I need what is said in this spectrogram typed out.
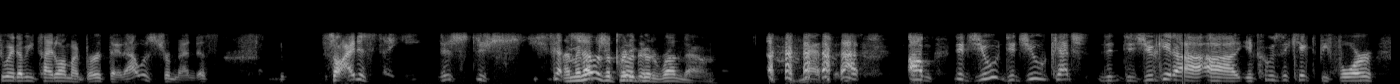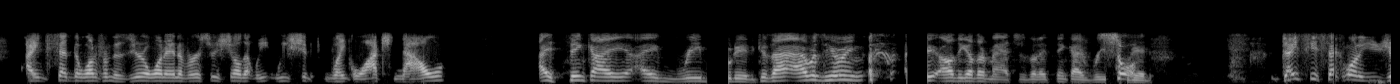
2AW title on my birthday. That was tremendous. So I just there's, there's he's got I mean, that was a pretty good- good rundown. um, did you did you catch did, did you get uh, uh Yakuza kicked before I said the one from the zero one anniversary show that we we should like watch now? I think I I rebooted because I, I was hearing all the other matches, but I think I rebooted. Daisuke Sakamoto Yuji,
